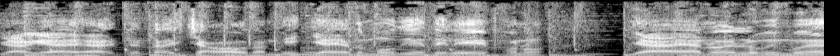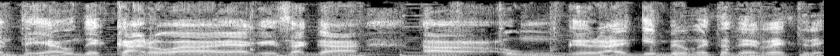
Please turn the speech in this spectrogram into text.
Ya, ya, ya, ya está el chavado también. Ya, ya todo el mundo tiene teléfono. Ya, ya no es lo mismo de antes. Ya es un descaro va, ya que saca a un que alguien ve un extraterrestre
